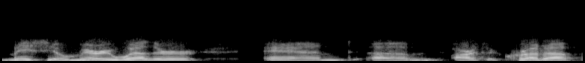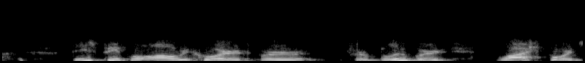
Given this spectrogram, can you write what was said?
Maceo Merriweather and um, Arthur Crudup. These people all recorded for for Bluebird. Washboard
